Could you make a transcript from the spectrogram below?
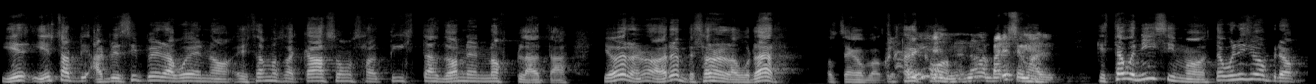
Y, e- y esto al, pri- al principio era bueno, estamos acá, somos artistas, donennos plata. Y ahora no, ahora empezaron a laburar. O sea, como, está no me parece mal. que está buenísimo, está buenísimo, pero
